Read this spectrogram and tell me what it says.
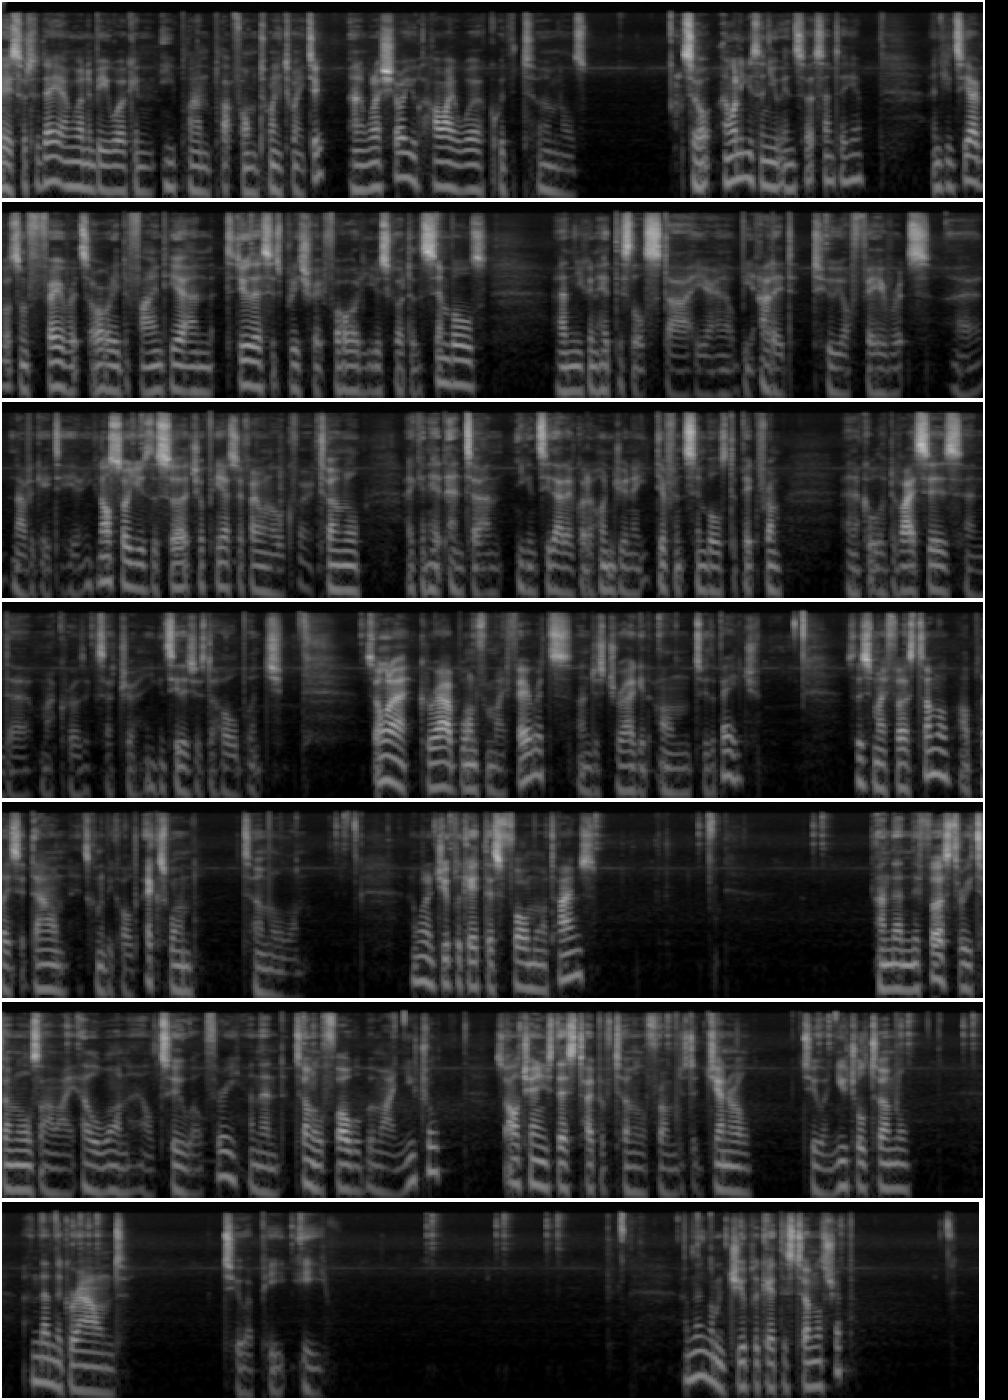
Okay, so today I'm going to be working ePlan Platform 2022 and I'm going to show you how I work with terminals. So I'm going to use the new insert center here and you can see I've got some favorites already defined here and to do this it's pretty straightforward. You just go to the symbols and you can hit this little star here and it'll be added to your favorites uh, navigator here. You can also use the search up here so if I want to look for a terminal I can hit enter and you can see that I've got 108 different symbols to pick from and a couple of devices and uh, macros, etc. You can see there's just a whole bunch. So I'm going to grab one from my favorites and just drag it onto the page. So this is my first terminal. I'll place it down. It's going to be called X1 Terminal 1. I'm going to duplicate this four more times. And then the first three terminals are my L1, L2, L3, and then terminal 4 will be my neutral. So I'll change this type of terminal from just a general to a neutral terminal, and then the ground to a PE. I'm then going to duplicate this terminal strip,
